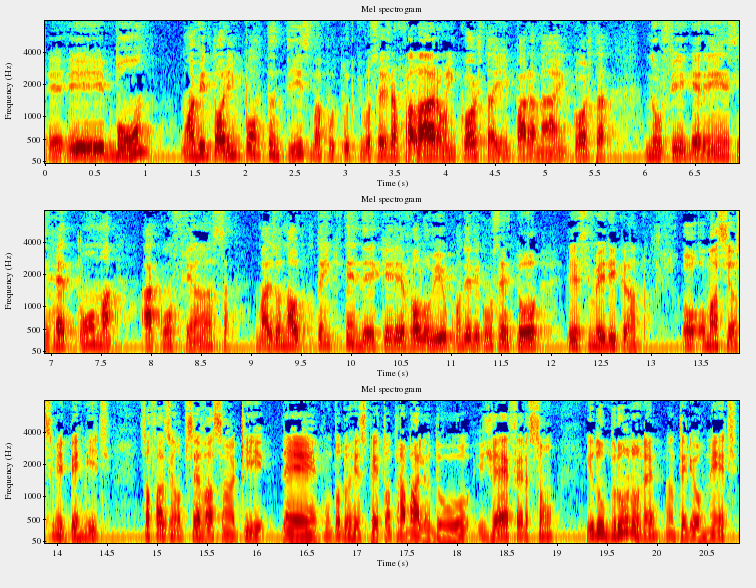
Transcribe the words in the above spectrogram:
E, e bom, uma vitória importantíssima por tudo que vocês já falaram. Encosta aí em Paraná, encosta no Figueirense, retoma a confiança. Mas o Náutico tem que entender que ele evoluiu quando ele consertou esse meio de campo. Ô, ô Marcel, se me permite, só fazer uma observação aqui, é, com todo respeito ao trabalho do Jefferson e do Bruno, né, anteriormente,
